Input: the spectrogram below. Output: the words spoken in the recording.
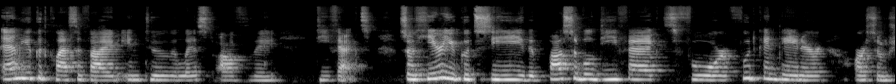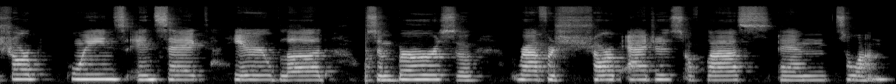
and you could classify it into the list of the defects. So here you could see the possible defects for food container or some sharp points insect hair blood or some burrs or rough or sharp edges of glass and so on.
